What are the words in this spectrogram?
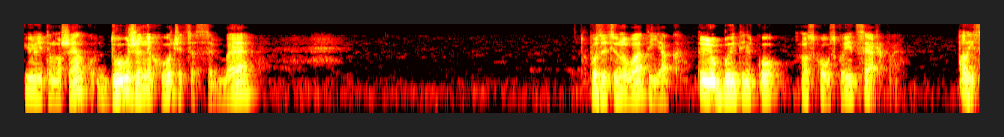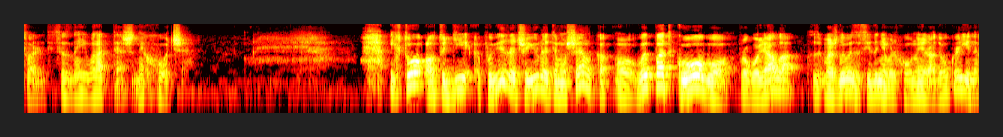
Юлії Тимошенко дуже не хочеться себе позиціонувати як любительку Московської церкви. Але й сваритися з нею вона теж не хоче. І хто тоді повірить, що Юлія Тимошенко випадково прогуляла важливе засідання Верховної Ради України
